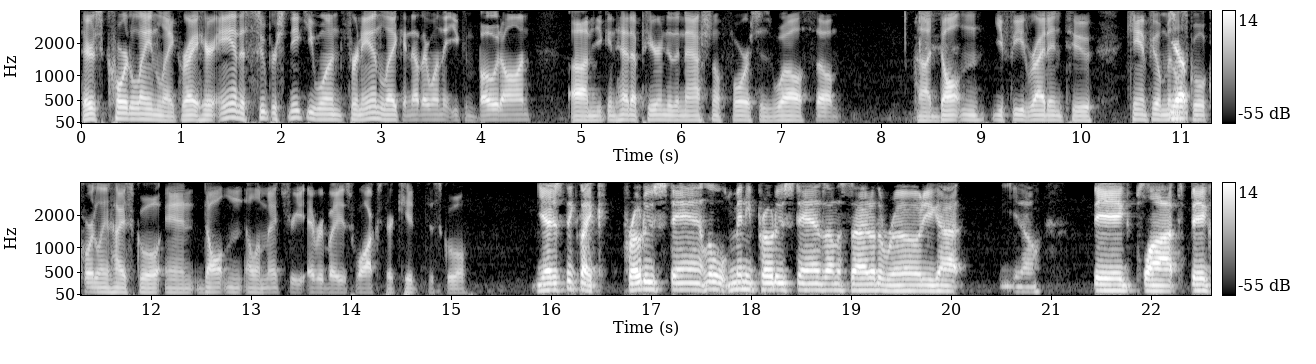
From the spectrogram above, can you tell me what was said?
there's Coeur d'Alene Lake right here, and a super sneaky one, Fernan Lake, another one that you can boat on. Um, you can head up here into the national forest as well. So uh, Dalton, you feed right into Canfield Middle Yep. School, Coeur d'Alene High School, and Dalton Elementary. Everybody just walks their kids to school. Yeah, just think like produce stand, little mini produce stands on the side of the road. You got, you know, big plots, big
